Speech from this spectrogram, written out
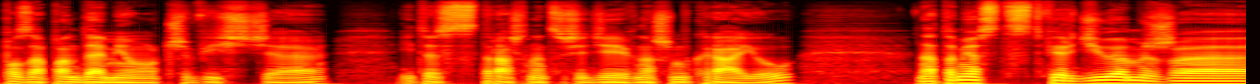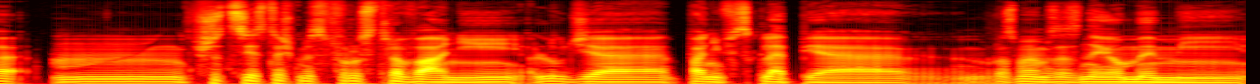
poza pandemią oczywiście i to jest straszne, co się dzieje w naszym kraju. Natomiast stwierdziłem, że mm, wszyscy jesteśmy sfrustrowani. Ludzie, pani w sklepie, rozmawiam ze znajomymi.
